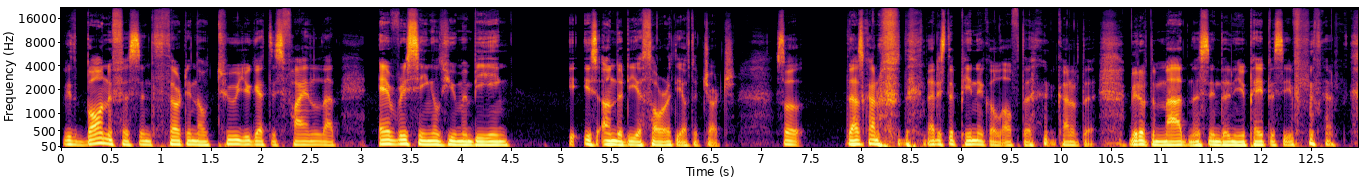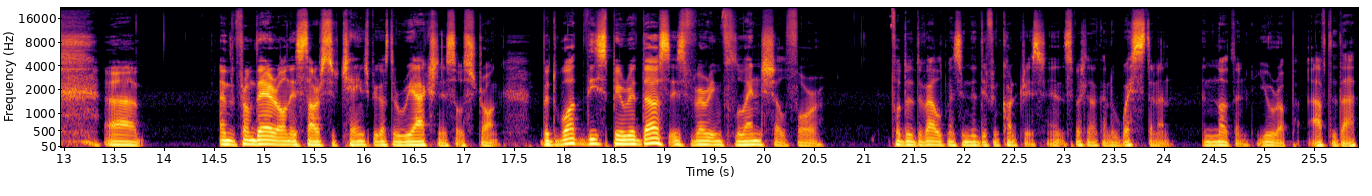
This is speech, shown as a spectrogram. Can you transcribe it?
with Boniface in 1302, you get this final that every single human being is under the authority of the Church. So that's kind of that is the pinnacle of the kind of the bit of the madness in the new papacy. uh, and from there on, it starts to change because the reaction is so strong. But what this period does is very influential for for the developments in the different countries, and especially kind of Western and, and Northern Europe after that.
